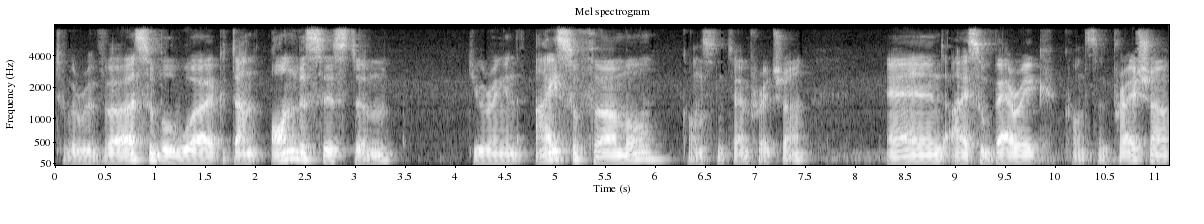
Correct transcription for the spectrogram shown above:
to the reversible work done on the system during an isothermal constant temperature and isobaric constant pressure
